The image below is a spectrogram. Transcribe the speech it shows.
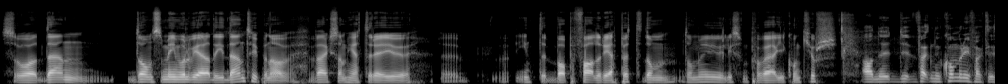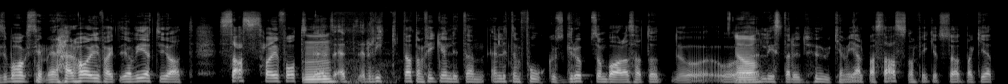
Så den, de som är involverade i den typen av verksamheter är ju eh, inte bara på fallrepet, de, de är ju liksom på väg i konkurs. Ja, nu, du, nu kommer du faktiskt tillbaka till mig. Här har ju faktiskt, jag vet ju att SAS har ju fått Mm. ett, ett riktat, de fick ju en liten, en liten fokusgrupp som bara satt och, och, och Ja. listade ut hur kan vi hjälpa SAS. De fick ett stödpaket.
